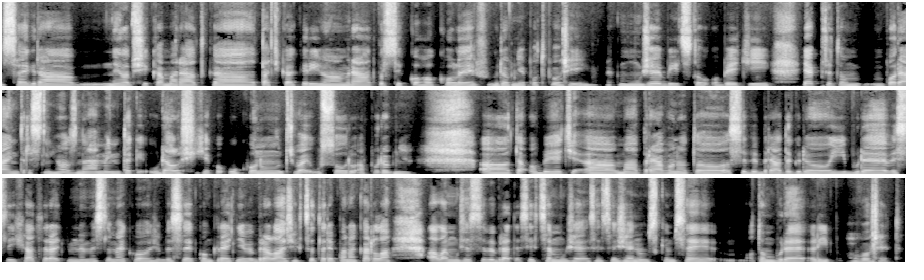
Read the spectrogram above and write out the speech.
ségra, nejlepší kamarádka, taťka, který ho mám rád, prostě kohokoliv, kdo mě podpoří, tak může být s tou obětí, jak při tom podání trestního oznámení, tak i u dalších jako úkonů, třeba i u soudu a podobně. A ta oběť a má právo na to si vybrat, kdo jí bude vyslýchat, teda tím nemyslím jako, že by si konkrétně vybrala, že chce tady pana Karla, ale může si vybrat, jestli chce muže, jestli chce ženu, s kým si o tom bude líp hovořit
